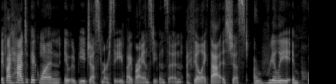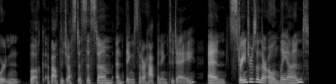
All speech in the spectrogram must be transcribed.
if I had to pick one, it would be Just Mercy by Bryan Stevenson. I feel like that is just a really important book about the justice system and things that are happening today. And Strangers in Their Own Land,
